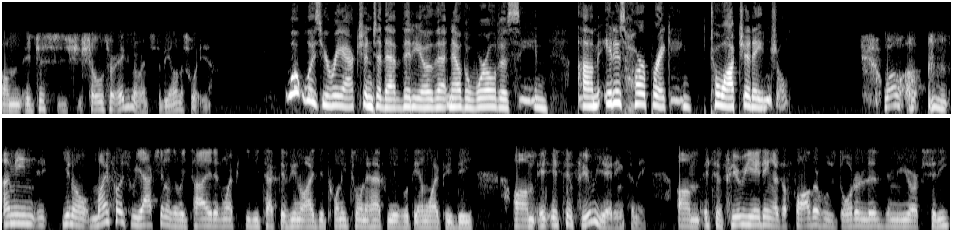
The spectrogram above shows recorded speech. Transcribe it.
Um, it just shows her ignorance, to be honest with you. What was your reaction to that video that now the world has seen? Um, it is heartbreaking to watch it, Angel. Well, I mean, you know, my first reaction as a retired NYPD detective, you know, I did 22 and a half years with the NYPD. Um, it, it's infuriating to me. Um, it's infuriating as a father whose daughter lives in New York City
